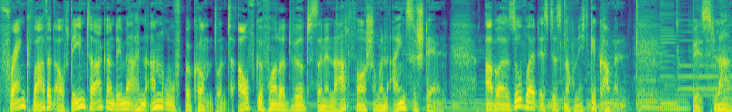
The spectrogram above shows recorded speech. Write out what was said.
Frank wartet auf den Tag, an dem er einen Anruf bekommt und aufgefordert wird, seine Nachforschungen einzustellen. Aber so weit ist es noch nicht gekommen. Bislang.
